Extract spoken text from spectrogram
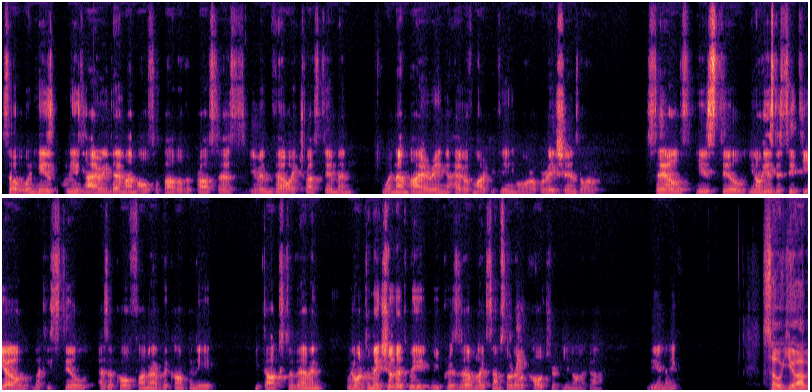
So when he's when he's hiring them, I'm also part of the process, even though I trust him. And when I'm hiring a head of marketing or operations or sales, he's still, you know, he's the CTO, but he's still as a co-founder of the company. He talks to them, and we want to make sure that we we preserve like some sort of a culture, you know, like a DNA. So you have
